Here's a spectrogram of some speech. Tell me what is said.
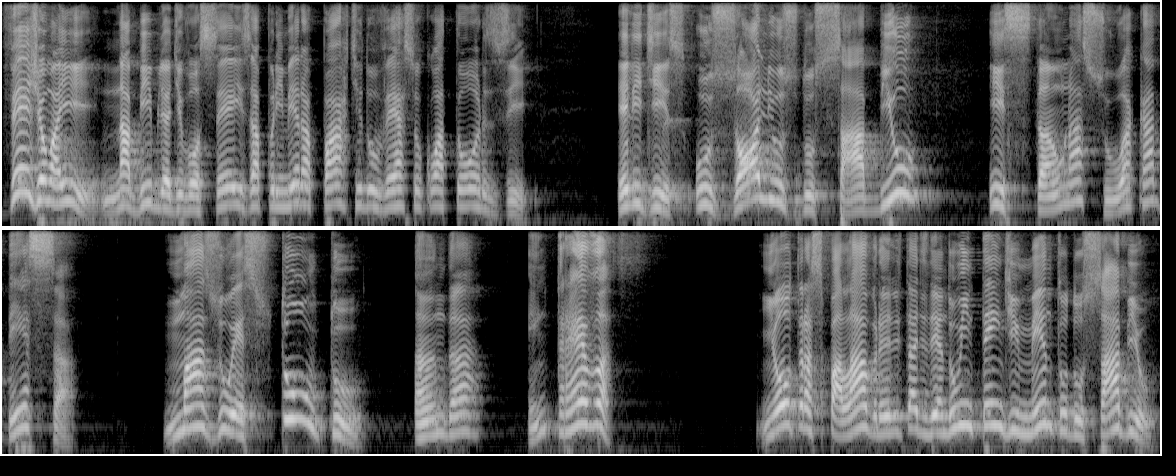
Vejam aí na Bíblia de vocês a primeira parte do verso 14. Ele diz: Os olhos do sábio estão na sua cabeça, mas o estulto anda em trevas. Em outras palavras, ele está dizendo: o entendimento do sábio,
